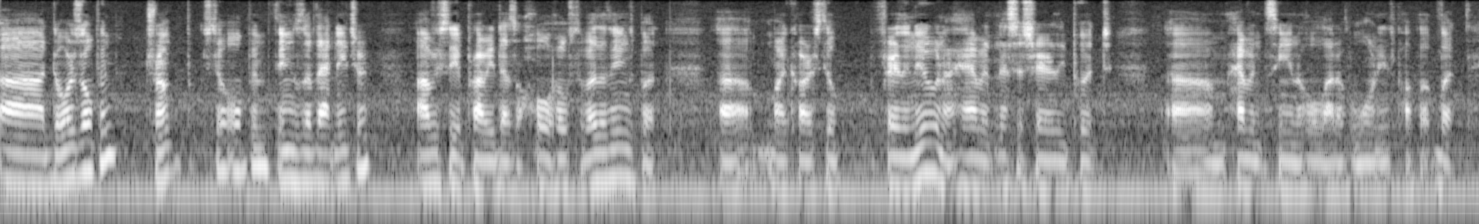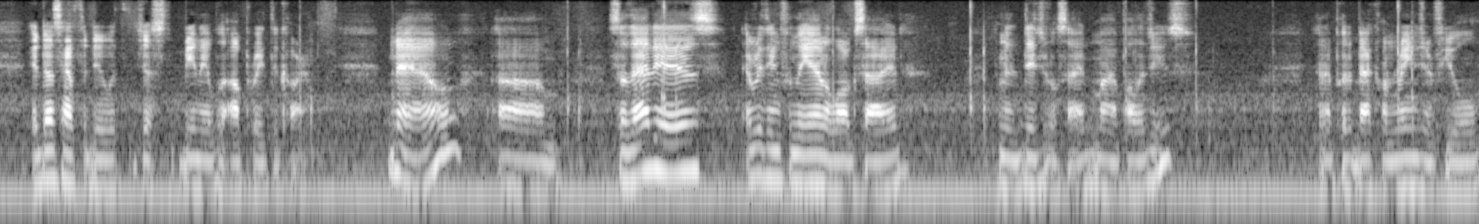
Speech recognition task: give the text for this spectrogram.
uh, doors open, trunk still open, things of that nature. Obviously, it probably does a whole host of other things, but uh, my car is still fairly new, and I haven't necessarily put, um, haven't seen a whole lot of warnings pop up, but it does have to do with just being able to operate the car. Now, um, so that is everything from the analog side. I mean the digital side, my apologies. And I put it back on range and fuel.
